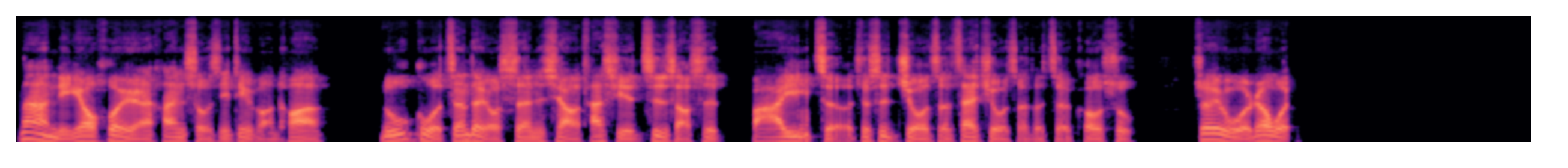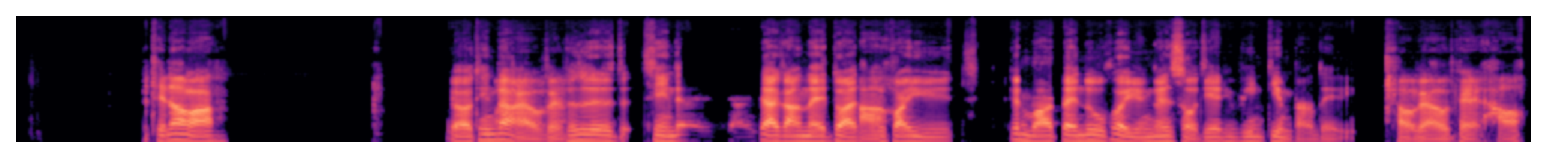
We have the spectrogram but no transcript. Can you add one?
那你用会员和手机订房的话，如果真的有生效，它其实至少是八一折，就是九折再九折的折扣数。所以我认为，听到吗？有听到，就是请再讲一下刚刚那一段关于。为要登录会员跟手机 APP 订房这里？OK OK，好，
